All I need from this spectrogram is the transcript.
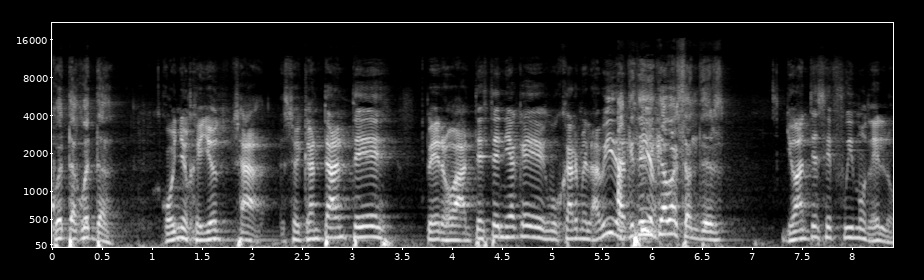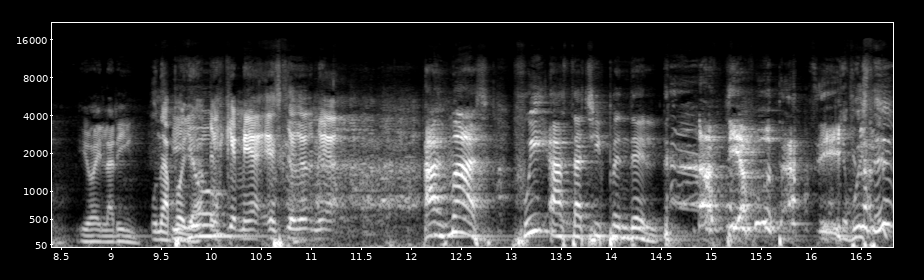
Cuenta, cuenta. Coño, que yo, o sea, soy cantante, pero antes tenía que buscarme la vida. ¿A qué te tío. dedicabas antes? Yo antes fui modelo y bailarín. Un apoyo. Yo- Es que me. Es que me. Ah, Es más, fui hasta Chispendel. ¡Hostia puta! Sí. ¿Qué fuiste?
